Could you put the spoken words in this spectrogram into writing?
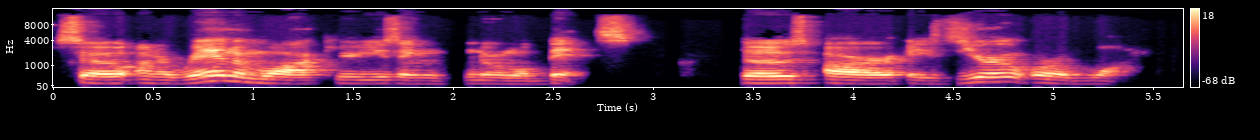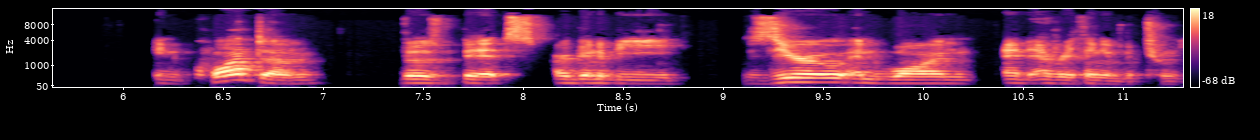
So on a random walk, you're using normal bits. Those are a zero or a one. In quantum, those bits are going to be zero and one and everything in between.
